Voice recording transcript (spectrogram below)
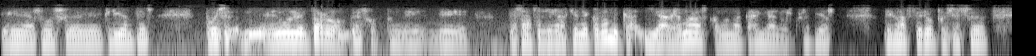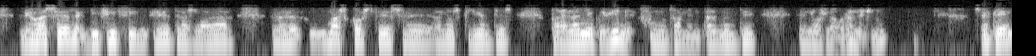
a sus clientes, pues en un entorno de, de desaceleración económica y además con una caída en los precios del acero, pues eso le va a ser difícil eh, trasladar eh, más costes eh, a los clientes para el año que viene, fundamentalmente en los laborales, ¿no? O sea que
